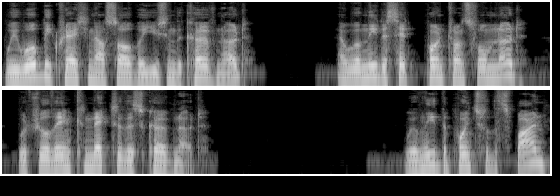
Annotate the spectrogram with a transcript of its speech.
We will be creating our solver using the curve node, and we'll need a set point transform node, which will then connect to this curve node. We'll need the points for the spine,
